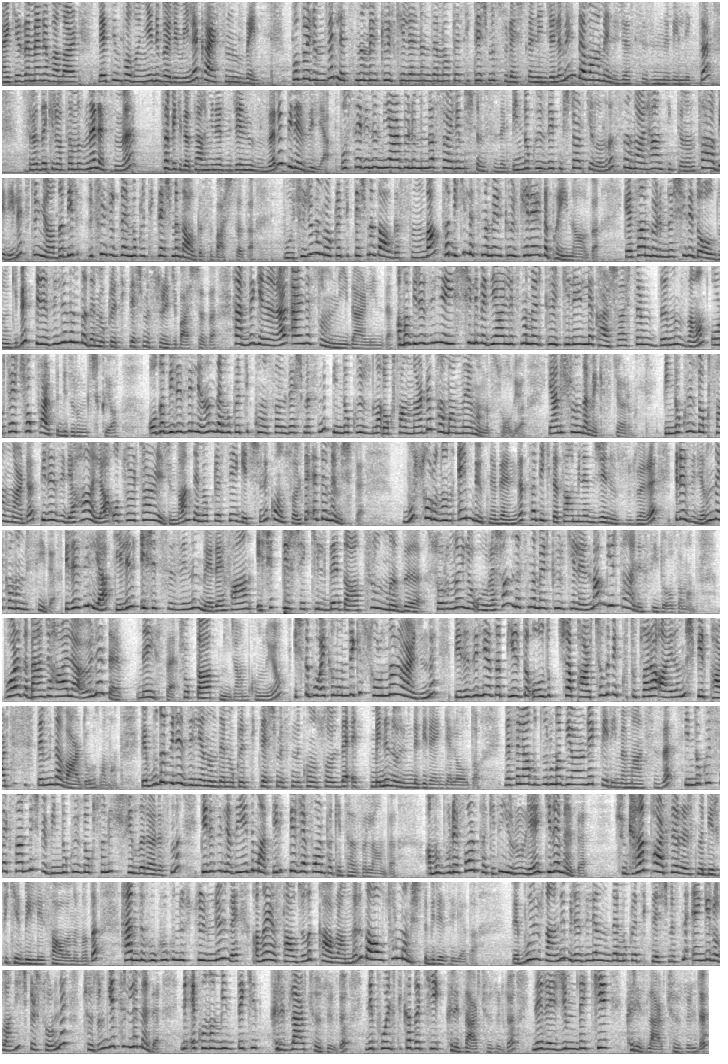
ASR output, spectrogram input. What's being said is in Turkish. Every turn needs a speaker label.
Speaker 1: Herkese merhabalar. Latin Pod'un yeni bölümüyle karşınızdayım. Bu bölümde Latin Amerika ülkelerinin demokratikleşme süreçlerini incelemeye devam edeceğiz sizinle birlikte. Sıradaki rotamız neresi mi? Tabii ki de tahmin edeceğiniz üzere Brezilya. Bu serinin diğer bölümünde söylemiştim size. 1974 yılında Samuel Huntington'ın tabiriyle dünyada bir üçüncü demokratikleşme dalgası başladı. Bu üçüncü demokratikleşme dalgasından tabii ki Latin Amerika ülkeleri de payını aldı. Geçen bölümde Şili'de olduğu gibi Brezilya'nın da demokratikleşme süreci başladı. Hem de General Ernesto'nun liderliğinde. Ama Brezilya'yı Şili ve diğer Latin Amerika ülkeleriyle karşılaştırdığımız zaman ortaya çok farklı bir durum çıkıyor. O da Brezilya'nın demokratik konsolideşmesini 1990'larda tamamlayamaması oluyor. Yani şunu demek istiyorum. 1990'larda Brezilya hala otoriter rejimden demokrasiye geçişini konsolide edememişti. Bu sorunun en büyük nedeni de tabii ki de tahmin edeceğiniz üzere Brezilya'nın ekonomisiydi. Brezilya gelir eşitsizliğinin ve refahın eşit bir şekilde dağıtılmadığı sorunuyla uğraşan Latin Amerika ülkelerinden bir tanesiydi o zaman. Bu arada bence hala öyle de neyse çok dağıtmayacağım konuyu. İşte bu ekonomideki sorunlar haricinde Brezilya'da bir de oldukça parçalı ve kutuplara ayrılmış bir parti sistemi de vardı o zaman. Ve bu da Brezilya'nın demokratikleşmesini konsolide etmenin önünde bir engel oldu. Mesela bu duruma bir örnek vereyim hemen size. 1985 ve 1993 yılları arasında Brezilya'da 7 maddelik bir reform paketi hazırlandı. Ama bu reform paketi yürürlüğe giremedi. Çünkü hem partiler arasında bir fikir birliği sağlanamadı hem de hukukun üstünlüğü ve anayasalcılık kavramları daha oturmamıştı Brezilya'da. Ve bu yüzden de Brezilya'nın demokratikleşmesine engel olan hiçbir soruna çözüm getirilemedi. Ne ekonomideki krizler çözüldü, ne politikadaki krizler çözüldü, ne rejimdeki krizler çözüldü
